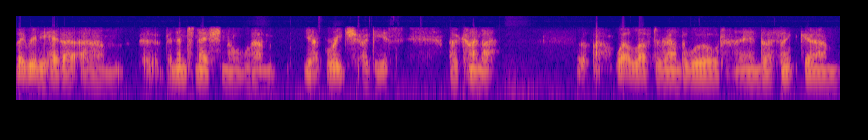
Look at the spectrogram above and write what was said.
they really had a, um, an international, um, you know, reach, I guess, uh, kind of well loved around the world. And I think, um,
